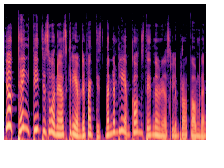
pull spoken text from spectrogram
Jag tänkte inte så när jag skrev det faktiskt, men det blev konstigt nu när jag skulle prata om det.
